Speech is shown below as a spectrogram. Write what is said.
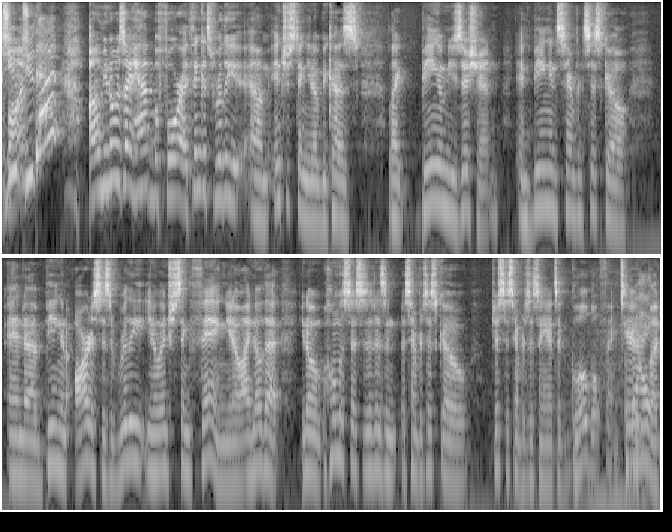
Do you do that? Um, you know, as I have before, I think it's really um, interesting, you know, because like being a musician and being in San Francisco and uh, being an artist is a really, you know, interesting thing. You know, I know that, you know, homelessness is it isn't a San Francisco, just a San Francisco. It's a global thing too. Right. But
